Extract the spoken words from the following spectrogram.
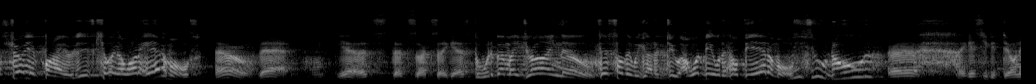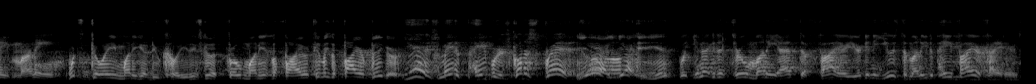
Australian fire is killing a lot of animals. Oh, that. Yeah, that's that sucks, I guess. But what about my drawing, though? There's something we gotta do. I want to be able to help the animals. Me too, dude. Uh, I guess you could donate money. What's donating money gonna do, Cody? He's gonna throw money at the fire. It's gonna make the fire bigger. Yeah, it's made of paper. It's gonna spread. Yeah, yeah, idiot. Well, you're not gonna throw money at the fire. You're gonna use the money to pay firefighters.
